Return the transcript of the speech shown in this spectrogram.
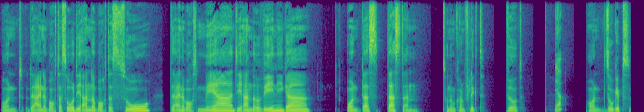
Und der eine braucht das so, die andere braucht das so der eine braucht es mehr, die andere weniger. Und dass das dann zu einem Konflikt wird. Ja. Und so gibt es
